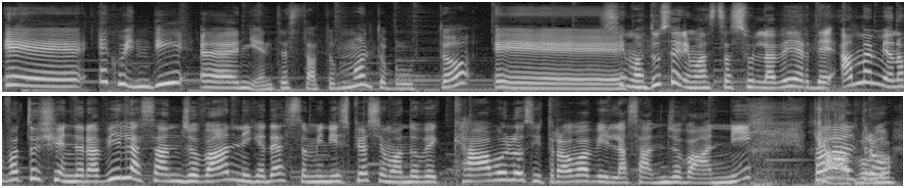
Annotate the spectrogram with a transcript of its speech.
E, e quindi eh, niente, è stato molto brutto. E... Sì, ma tu sei rimasta sulla verde. A me mi hanno fatto scendere a Villa San Giovanni, che adesso mi dispiace, ma dove cavolo si trova Villa San Giovanni? Tra Cavolo. l'altro,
